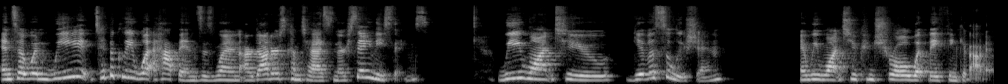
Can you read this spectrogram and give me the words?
And so when we typically what happens is when our daughters come to us and they're saying these things, we want to give a solution and we want to control what they think about it.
